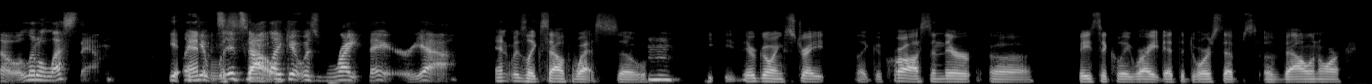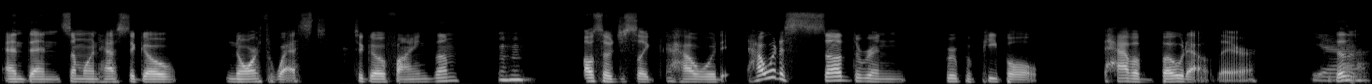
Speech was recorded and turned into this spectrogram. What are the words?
though, a little less than. yeah, Like and it, it was it's not like it was right there. Yeah. and it was like southwest, so Mhm. they're going straight like across, and they're uh basically right at the doorsteps of Valinor, and then someone has to go northwest to go find them. Mhm. Also, just like how would how would a southern group of people have a boat out there? It Yeah. doesn't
